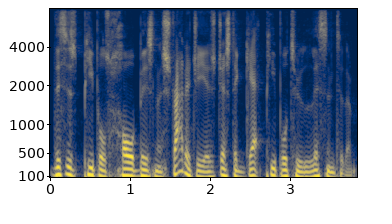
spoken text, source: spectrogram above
This is people's whole business strategy is just to get people to listen to them.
